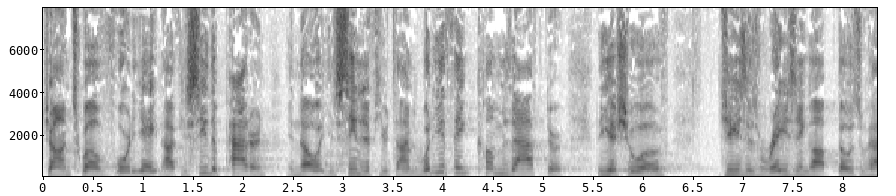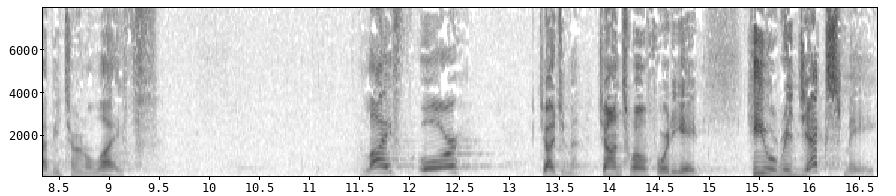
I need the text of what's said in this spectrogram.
John 12, 48. Now, if you see the pattern, you know it, you've seen it a few times. What do you think comes after the issue of Jesus raising up those who have eternal life? life or judgment. John 12, 48. He who rejects me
